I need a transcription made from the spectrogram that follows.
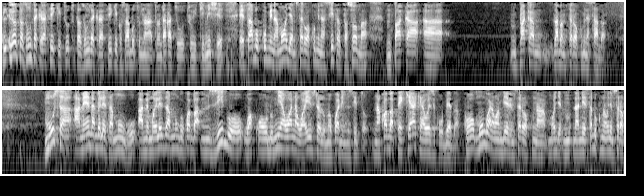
Leo tutazungumza kirafiki tu tutazungumza kirafiki kwa sababu tuna, tunataka tu, tuhitimishe. Hesabu kumi na moja mstari wa kumi na sita tutasoma mpaka uh, mpaka labda mstari wa kumi na saba musa ameenda mbele za mungu amemweleza mungu kwamba mzigo wa kuwahudumia wana wa israel umekuwa ni mzito na kwamba peke yake hawezi kuubeba. Kwao mungu anamwambia hivi mstari wa hesabu mstari wa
